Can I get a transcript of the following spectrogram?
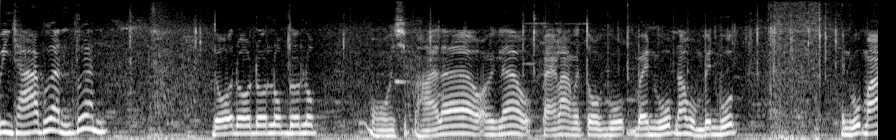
วิ่งช้าเพื่อนเพื่อนโดดโดดโดดลบโดดลบโอ้ยชิบหายแล้วเอาอีกแล้วแปลงร่างเป็นตัวเป็นวูฟนะผมเป็นวูฟเป็นวูฟมา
